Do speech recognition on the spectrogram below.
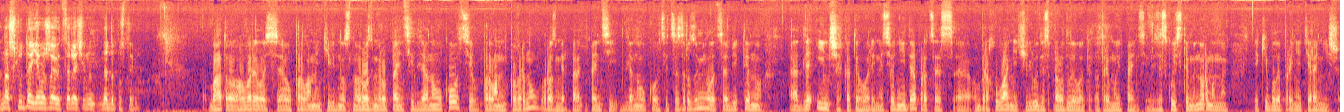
наших людей, я вважаю, це речі не- недопустимі. Багато говорилося у парламенті відносно розміру пенсій для науковців. Парламент повернув розмір пенсій для науковців. Це зрозуміло, це об'єктивно е, для інших категорій. На сьогодні йде процес е, обрахування, чи люди справедливо отримують пенсію у зв'язку з тими нормами, які були прийняті раніше.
